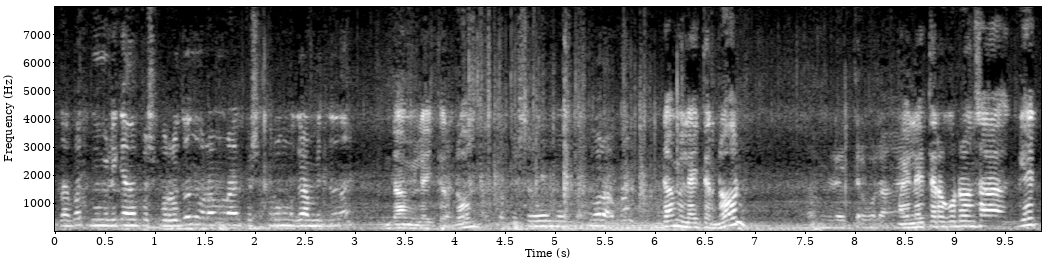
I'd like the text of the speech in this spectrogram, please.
Dapat bumili ka ng posporo doon, wala mo lang posporo magamit doon ah. Ang dami lighter doon. Pag gusto mo mag, wala pa. Ang dami lighter doon. Ang lighter wala nga. May lighter ako doon sa gate.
